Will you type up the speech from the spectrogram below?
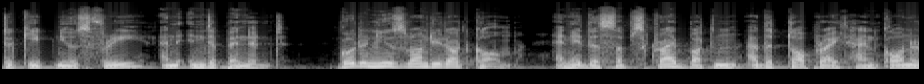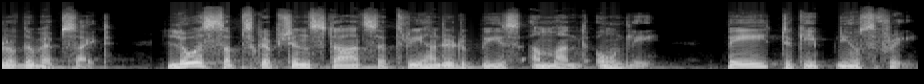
to keep news free and independent. Go to newslaundry.com and hit the subscribe button at the top right hand corner of the website. Lowest subscription starts at 300 rupees a month only. Pay to keep news free.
